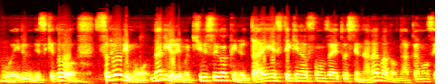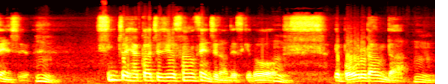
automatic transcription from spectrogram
子がいるんですけど、それよりも何よりも九州学院の大エース的な存在として7番の中野選手。うん。身長1 8 3センチなんですけど、うん。やっぱオールラウンダー。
